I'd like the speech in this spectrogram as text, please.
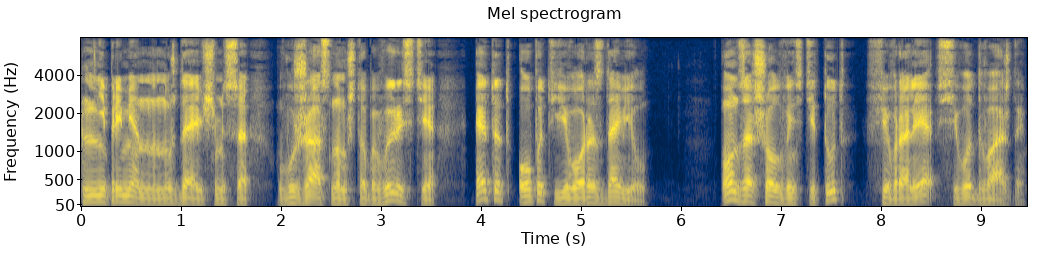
непременно нуждающимися в ужасном, чтобы вырасти, этот опыт его раздавил. Он зашел в институт в феврале всего дважды.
